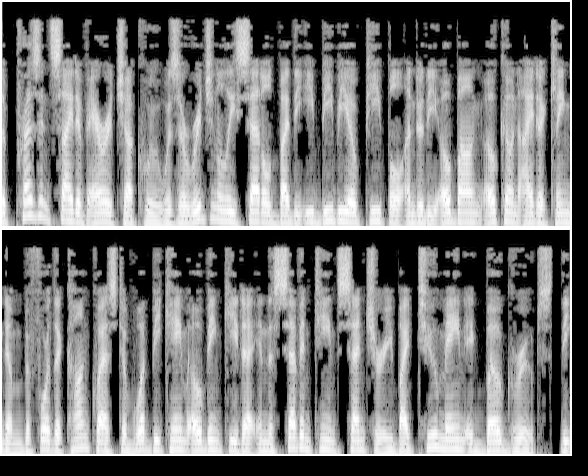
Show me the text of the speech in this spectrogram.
The present site of Arochukwu was originally settled by the Ibibio people under the Obong Okon Ida kingdom before the conquest of what became Obinkita in the 17th century by two main Igbo groups, the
